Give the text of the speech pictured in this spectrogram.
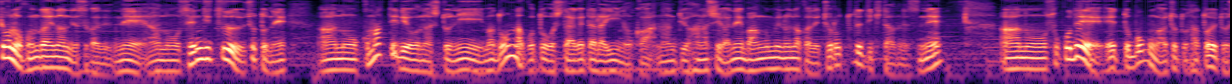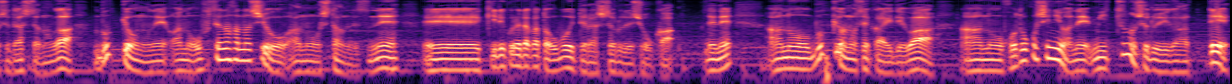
今日の本題なんですがね、あの、先日、ちょっとね、あの、困っているような人に、まあ、どんなことをしてあげたらいいのか、なんていう話がね、番組の中でちょろっと出てきたんですね。あの、そこで、えっと、僕がちょっと例えとして出したのが、仏教のね、あの、お布施の話を、あの、したんですね。えー聞いてくれた方覚えてらっしゃるでしょうか？でね、あの、仏教の世界では、あの、施しにはね、3つの種類があって、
